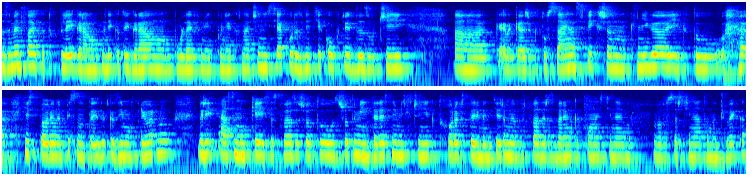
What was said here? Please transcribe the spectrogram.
За мен това е като плейграунд, не като игрално поле по някакъв начин и всяко развитие, колкото и да звучи а, как да кажа, като science fiction книга и като история написана от Еза Казимов, примерно, дали, аз съм окей okay с това, защото, защото ми е интересно и мисля, че ние като хора експериментираме в това да разберем какво наистина е в, в същината на човека.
